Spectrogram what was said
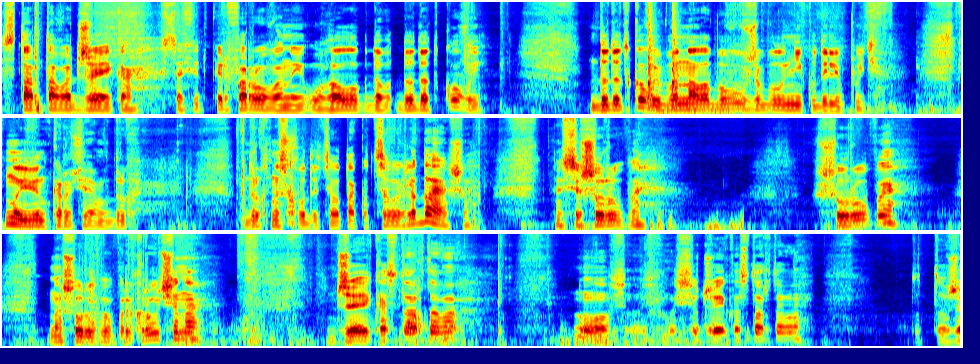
стартова джейка. Софіт перфорований, уголок додатковий. Додатковий, бо на лобову вже було нікуди ліпити. Ну і він, коротше, вдруг, вдруг не сходиться. Отак от це виглядає, що ось шурупи. Шурупи. На шурупи прикручена. Джейка стартова. Ну, ось джейка стартова. Тут теж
